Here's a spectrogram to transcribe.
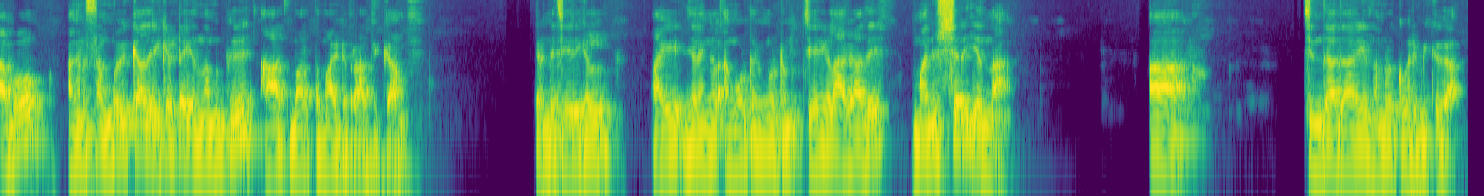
അപ്പോൾ അങ്ങനെ സംഭവിക്കാതിരിക്കട്ടെ എന്ന് നമുക്ക് ആത്മാർത്ഥമായിട്ട് പ്രാർത്ഥിക്കാം. രണ്ട് ചേരികൾ ആയി ജനങ്ങൾ അങ്ങോട്ടും ഇങ്ങോട്ടും ചേരികളാകാതെ മനുഷ്യർ എന്ന ആ ചിന്താധാരയിൽ നമ്മൾക്ക് ഒരുമിക്കുക.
